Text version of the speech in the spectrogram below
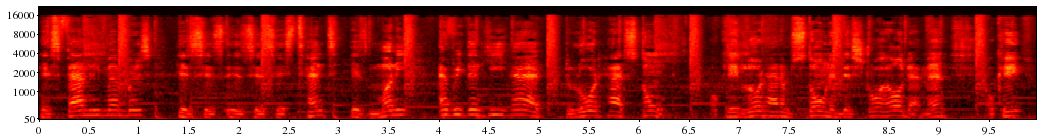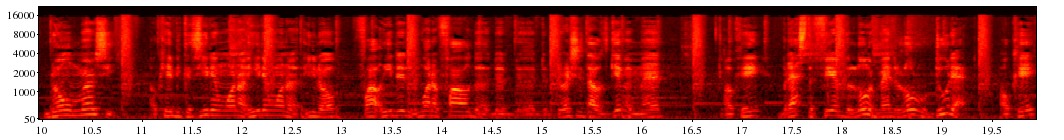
his family members, his his his his, his tent, his money, everything he had, the Lord had stoned. Okay, the Lord had him stone and destroy all that, man. Okay, no mercy. Okay, because he didn't want to, he didn't want to, you know, follow, he didn't want to follow the, the, the, the directions that was given, man. Okay, but that's the fear of the Lord, man. The Lord will do that. Okay,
